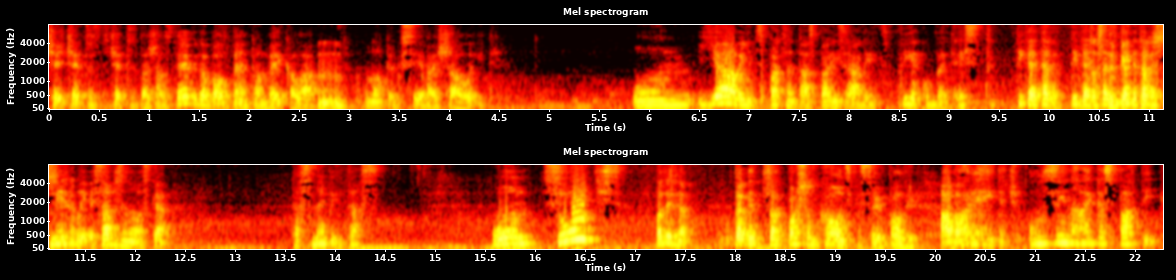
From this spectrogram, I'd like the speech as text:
četras, četras dažādas drēbju gabalus Benetona veikalā mm -hmm. un nopirku sievai šallīti. Un, jā, viņas centās par izrādīt prieku, bet es tikai tagad, tikai tas tagad, tagad, tas, tagad mirklī, jā. es apzinos, ka tas nebija tas. Un sūķis, patiesībā, tagad sāk pašam kauns par sevi palikt. Avarēja taču, un zināja, kas patīk.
